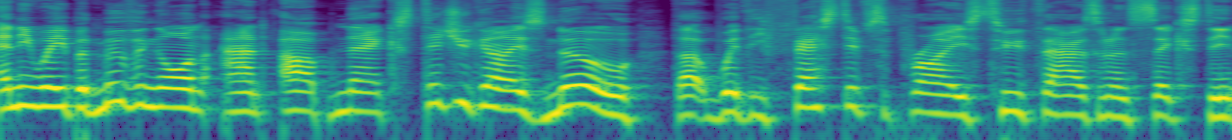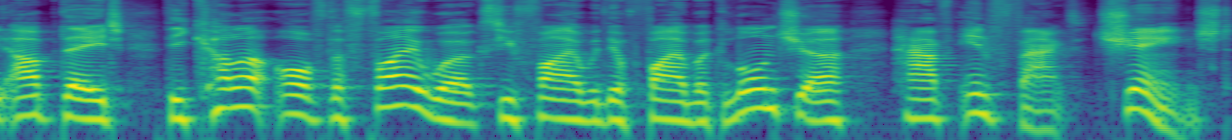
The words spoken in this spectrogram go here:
Anyway, but moving on and up next, did you guys know that with the Festive Surprise 2016 update, the color of the fireworks you fire with your firework launcher have in fact changed?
